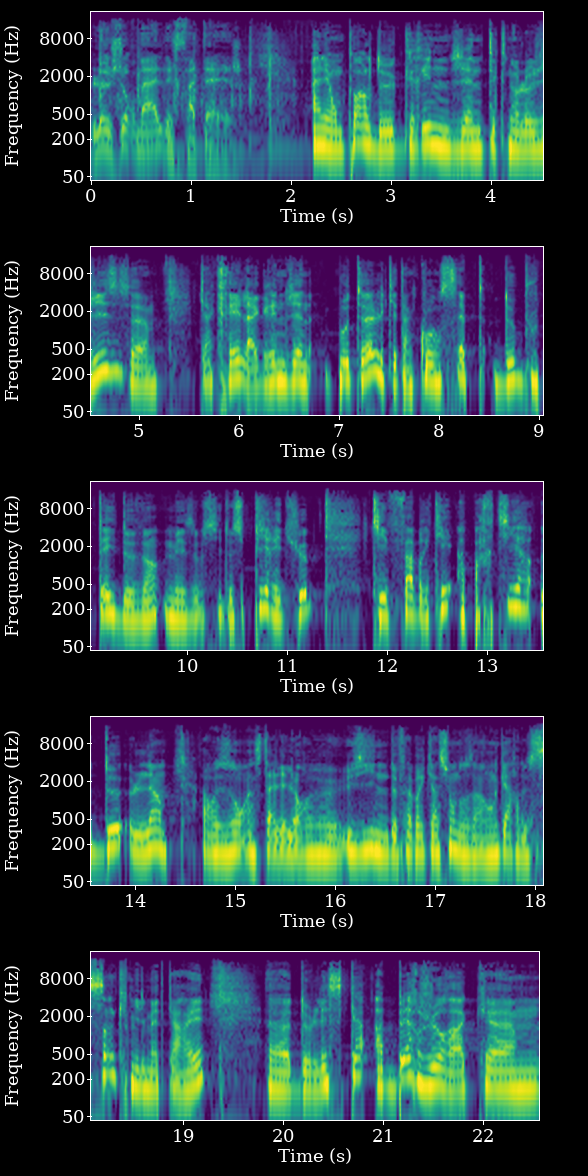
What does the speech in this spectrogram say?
Le journal des stratèges. Allez, on parle de Green Gen Technologies, qui a créé la Green Gen Bottle, qui est un concept de bouteille de vin, mais aussi de spiritueux, qui est fabriqué à partir de lin. Alors, ils ont installé leur euh, usine de fabrication dans un hangar de 5000 mètres carrés, euh, de l'Esca à Bergerac. Euh,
